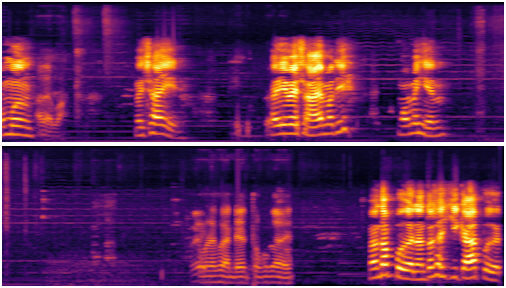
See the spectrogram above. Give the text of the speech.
พวกมึง อะไรวะไม่ใช่ใครมีไฟฉายมาดิมองไม่เห็นกูไม่ได้เพื่อนเดินตรงเลยมันต้องเปิดอะต้องใช้คีย์การ์ดเปิด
